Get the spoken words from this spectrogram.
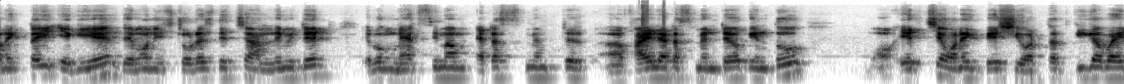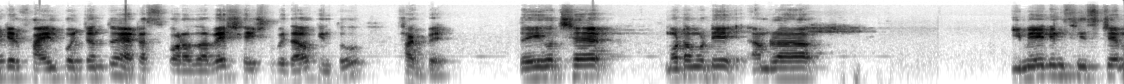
অনেকটাই এগিয়ে যেমন স্টোরেজ দিচ্ছে আনলিমিটেড এবং ম্যাক্সিমাম অ্যাটাচমেন্টের ফাইল অ্যাটাচমেন্টেও কিন্তু এর চেয়ে অনেক বেশি, অর্থাৎ গিগাবাইটের ফাইল পর্যন্ত অ্যাটাচ করা যাবে, সেই সুবিধাও কিন্তু থাকবে। তো এই হচ্ছে মোটামুটি আমরা ইমেইলিং সিস্টেম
